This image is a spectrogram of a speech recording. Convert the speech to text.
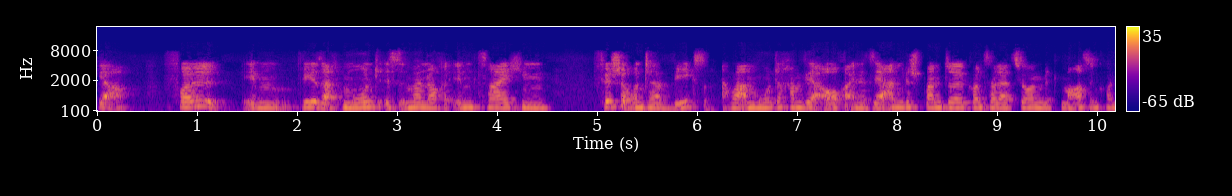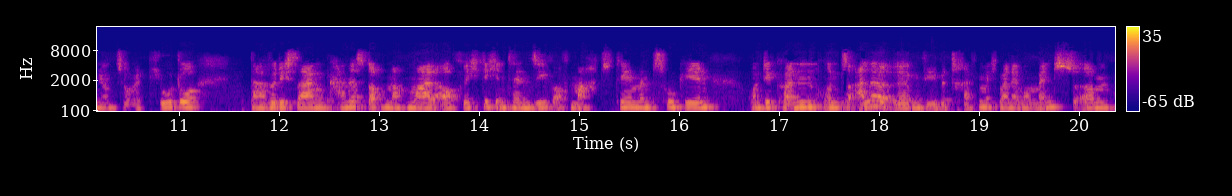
ja, voll im, wie gesagt, Mond ist immer noch im Zeichen Fische unterwegs, aber am Montag haben wir auch eine sehr angespannte Konstellation mit Mars in Konjunktion mit Pluto. Da würde ich sagen, kann es doch nochmal auch richtig intensiv auf Machtthemen zugehen und die können uns alle irgendwie betreffen. Ich meine, im Moment, ähm,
